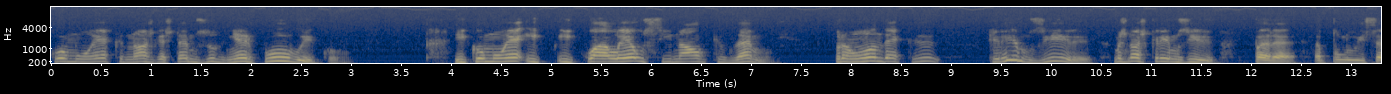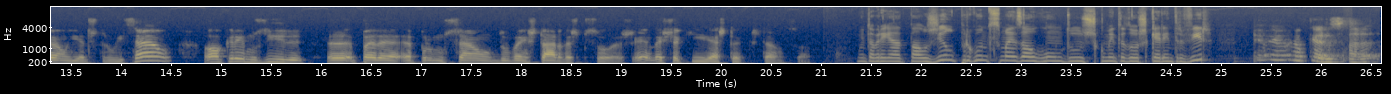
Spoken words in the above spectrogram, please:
como é que nós gastamos o dinheiro público e como é e, e qual é o sinal que damos para onde é que queremos ir mas nós queremos ir para a poluição e a destruição ou queremos ir uh, para a promoção do bem-estar das pessoas? É, deixo aqui esta questão só. Muito obrigado, Paulo Gil. Pergunto se mais algum dos comentadores quer intervir. Eu, eu, eu quero, Sara,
